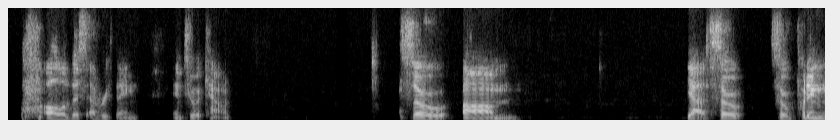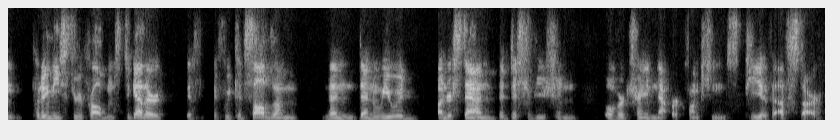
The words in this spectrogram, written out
all of this everything into account. So um, yeah, so so putting putting these three problems together, if if we could solve them, then then we would understand the distribution over trained network functions p of f star.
